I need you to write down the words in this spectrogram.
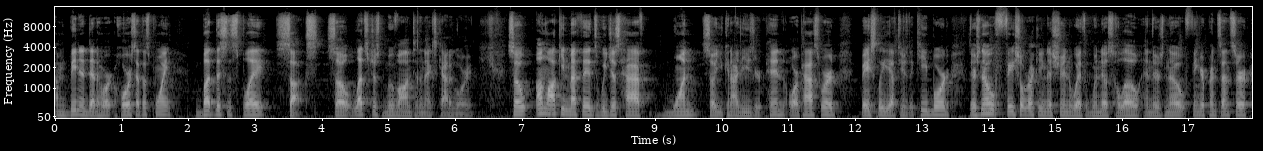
I'm beating a dead horse at this point, but this display sucks. So let's just move on to the next category. So unlocking methods, we just have one. So you can either use your PIN or password. Basically, you have to use the keyboard. There's no facial recognition with Windows Hello, and there's no fingerprint sensor,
